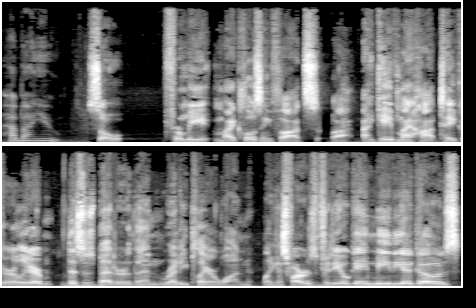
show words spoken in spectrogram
How about you? So for me, my closing thoughts, I gave my hot take earlier. This is better than Ready Player One. Like as far as video game media goes,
